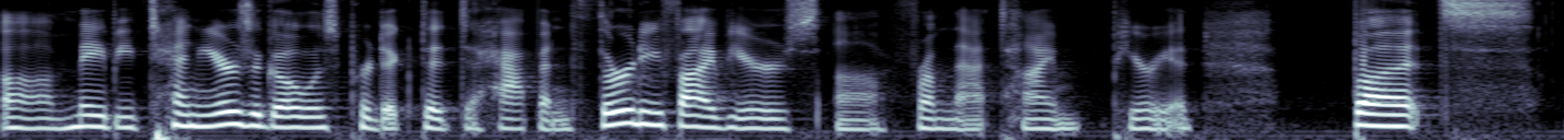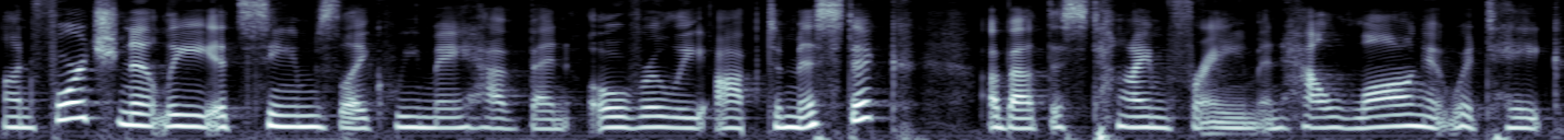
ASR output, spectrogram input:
uh, maybe 10 years ago was predicted to happen 35 years uh, from that time period. But unfortunately, it seems like we may have been overly optimistic about this time frame and how long it would take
